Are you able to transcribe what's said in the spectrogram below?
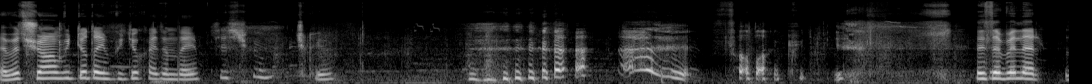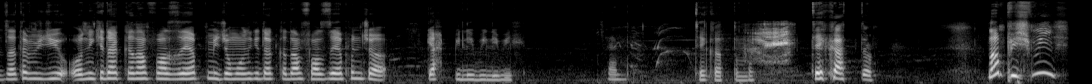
Evet şu an videodayım. Video kaydındayım. Ses çıkıyor mu? Çıkıyor. Salak. Neyse beyler zaten videoyu 12 dakikadan fazla yapmayacağım. 12 dakikadan fazla yapınca gah bili bili bil. Sen de. Tek attım bak. Tek attım. Lan pişmiş.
